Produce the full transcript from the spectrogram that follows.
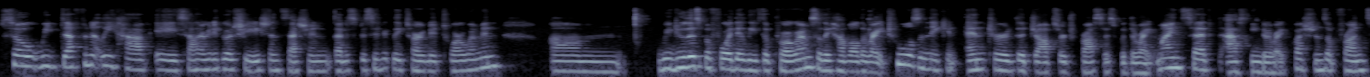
So we definitely have a salary negotiation session that is specifically targeted to our women. Um, we do this before they leave the program so they have all the right tools and they can enter the job search process with the right mindset asking the right questions up front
